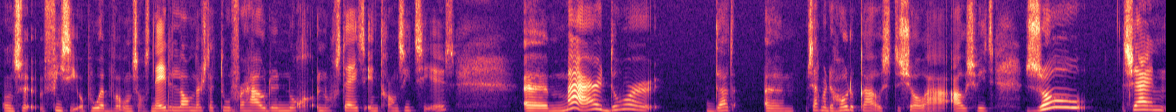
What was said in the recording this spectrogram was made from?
onze visie op hoe hebben we ons als Nederlanders daartoe verhouden nog, nog steeds in transitie is. Uh, maar door dat, um, zeg maar, de Holocaust, de Shoah, Auschwitz, zo zijn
